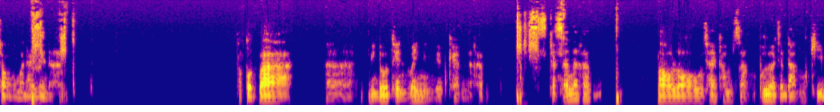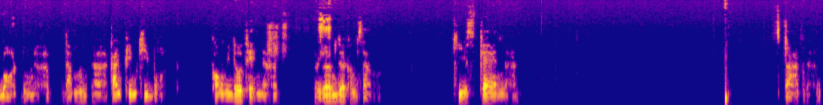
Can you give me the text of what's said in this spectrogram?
จอออกมาได้เลยนะครับ ปรากฏว่า Windows 10 ไม่มีเว็บแคมนะครับ จากนั้นนะครับ เราลองใช้คำสั่งเพื่อจะดัมคีย์บอร์ดดูนะครับดัมการพิมพ์คีย์บอร์ดของ Windows 10 นะครับเริ่มด้วยคำสั่ง key scan นะครับ start นะครับ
